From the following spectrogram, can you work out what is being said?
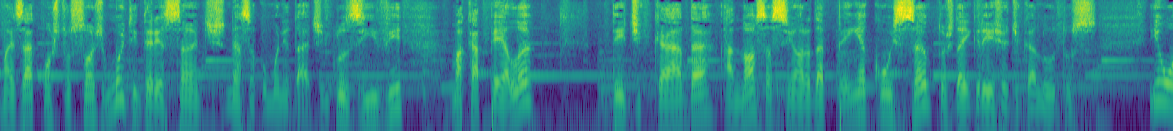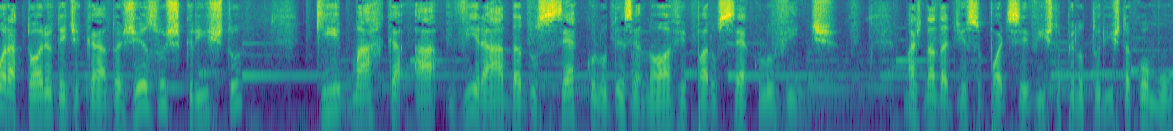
mas há construções muito interessantes nessa comunidade, inclusive uma capela dedicada a Nossa Senhora da Penha com os santos da Igreja de Canudos e um oratório dedicado a Jesus Cristo que marca a virada do século XIX para o século XX. Mas nada disso pode ser visto pelo turista comum,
